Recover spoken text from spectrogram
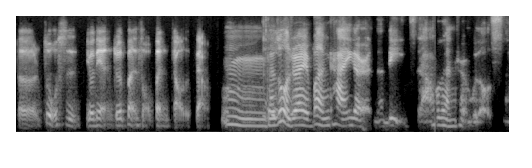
的做事有点就是笨手笨脚的这样，嗯，可是我觉得也不能看一个人的例子啊，不可能全部都是啊。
